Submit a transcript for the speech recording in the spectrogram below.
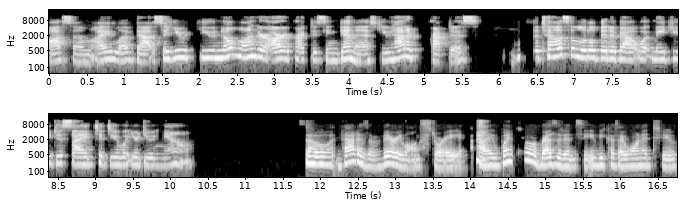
awesome. I love that. So you you no longer are a practicing dentist. You had a practice so tell us a little bit about what made you decide to do what you're doing now. So that is a very long story. I went to a residency because I wanted to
